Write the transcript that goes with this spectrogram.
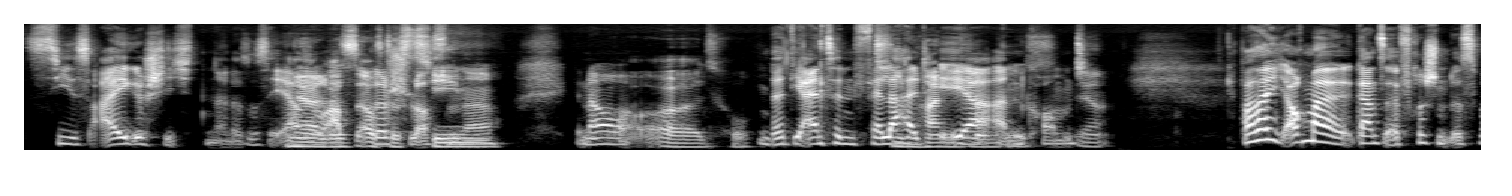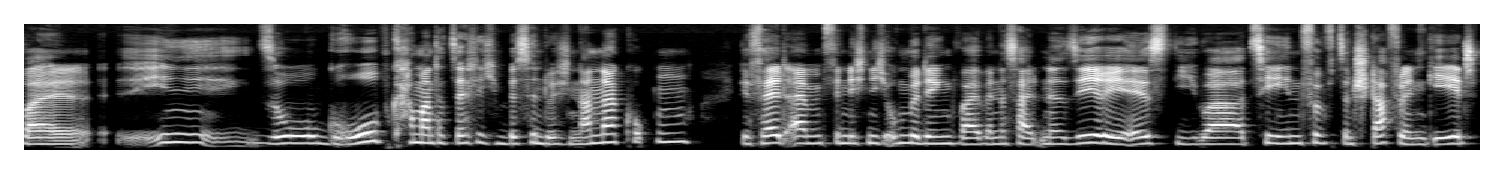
CSI-Geschichten. Ne? Das ist eher Ja, so ist abgeschlossen. Team. Ne? Genau. also, die einzelnen Fälle halt Teamhandlung eher ist, ankommt. Ja. Was eigentlich auch mal ganz erfrischend ist, weil so grob kann man tatsächlich ein bisschen durcheinander gucken. Gefällt einem, finde ich, nicht unbedingt, weil wenn es halt eine Serie ist, die über 10, 15 Staffeln geht,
